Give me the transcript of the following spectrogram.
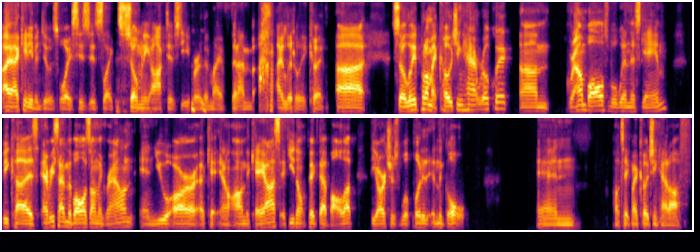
I, I, can't even do his voice. He's it's like so many octaves deeper than my than I'm I literally could. Uh, so let me put on my coaching hat real quick. Um, ground balls will win this game because every time the ball is on the ground and you are a, you know, on the chaos, if you don't pick that ball up, the archers will put it in the goal. And I'll take my coaching hat off.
